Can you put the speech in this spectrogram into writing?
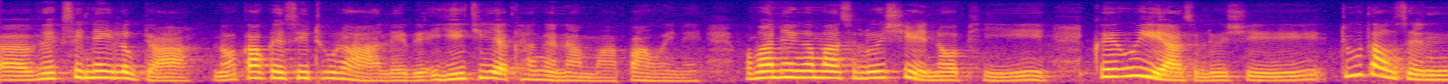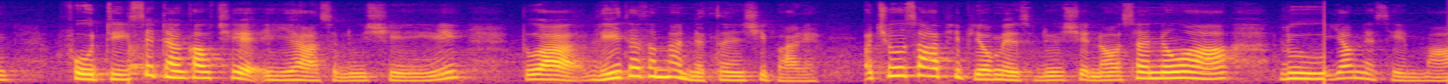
အဲ vaccinate လုပ်တာเนาะကောက်ကဆေးထိုးတာလည်းပဲအရေးကြီးတဲ့အခန်းကဏ္ဍမှာပါဝင်တယ်။ဗမာနိုင်ငံမှာဆိုလို့ရှိရင်တော့ဖြင့်ခွေးဥယျာဉ်ဆိုလို့ရှိရင်2040စစ်တမ်းကောက်ချက်အရာဆိုလို့ရှိရင်သူက4.2သန်းရှိပါတယ်အချိုးစားဖြစ်ပြောမယ်ဆိုလို့ရှိရင်တော့ဆန်နှုံးကလူရောက်20မှာ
